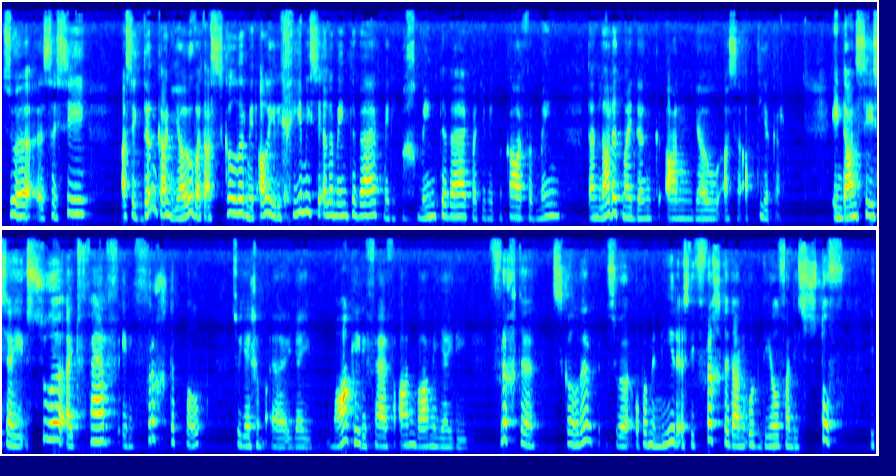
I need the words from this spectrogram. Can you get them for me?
So uh, sy sê as ek dink aan jou wat as skilder met al hierdie chemiese elemente werk, met die pigmente werk wat jy met mekaar vermeng, dan laat dit my dink aan jou as 'n apteker. En dan sê sy so uit verf en vrugtepulp So jy uh, jy maak hierdie verf aan waarmee jy die vrugte skilder. So op 'n manier is die vrugte dan ook deel van die stof, die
